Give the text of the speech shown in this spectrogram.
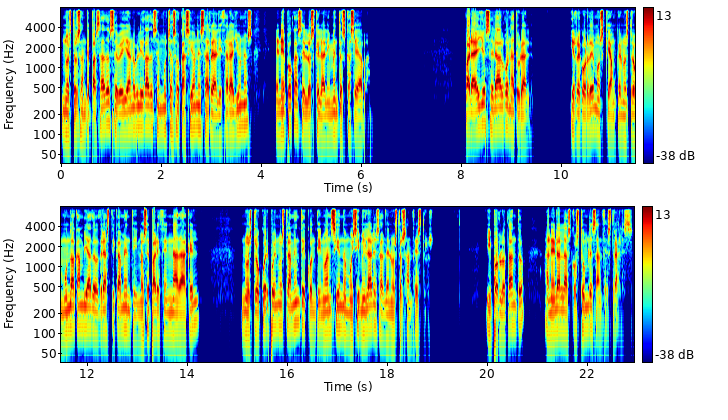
nuestros antepasados se veían obligados en muchas ocasiones a realizar ayunos en épocas en las que el alimento escaseaba. Para ellos era algo natural, y recordemos que aunque nuestro mundo ha cambiado drásticamente y no se parece en nada a aquel, nuestro cuerpo y nuestra mente continúan siendo muy similares al de nuestros ancestros y por lo tanto anhelan las costumbres ancestrales.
